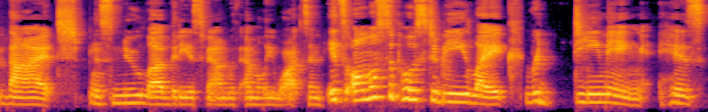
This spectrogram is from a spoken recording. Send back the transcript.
that this new love that he has found with Emily Watson, it's almost supposed to be like redeeming his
